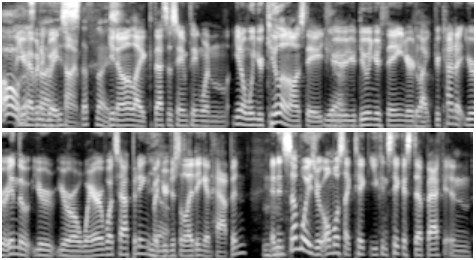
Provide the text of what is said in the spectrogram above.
Oh, you're having a great time. That's nice. You know, like that's the same thing when you know when you're killing on stage, Yeah. you're you're doing your thing, you're Yeah. like you're kind of you're in the you're you're aware of what's happening, but Yeah. you're just letting it happen. Mhm. And in some ways, you're almost like take you can take a step back and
